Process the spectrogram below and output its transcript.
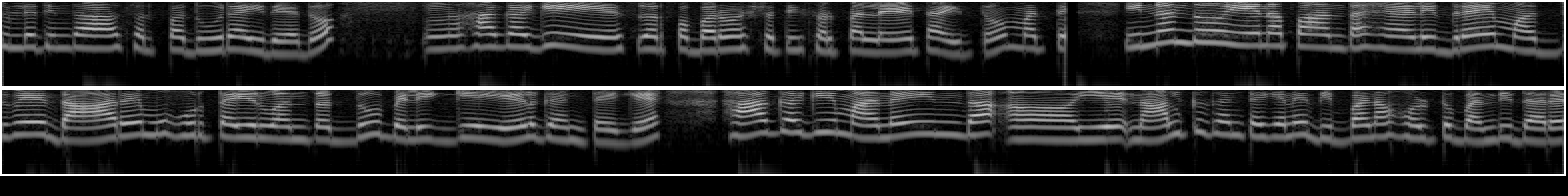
ಸುಳ್ಳ್ಯದಿಂದ ಸ್ವಲ್ಪ ದೂರ ಇದೆ ಅದು. ಹಾಗಾಗಿ ಸ್ವಲ್ಪ ಬರುವಷ್ಟೊತ್ತಿಗೆ ಸ್ವಲ್ಪ ಲೇಟ್ ಆಯಿತು. ಮತ್ತು ಇನ್ನೊಂದು ಏನಪ್ಪ ಅಂತ ಹೇಳಿದರೆ ಮದುವೆ ಧಾರೆ ಮುಹೂರ್ತ ಇರುವಂಥದ್ದು ಬೆಳಿಗ್ಗೆ ಏಳು ಗಂಟೆಗೆ. ಹಾಗಾಗಿ ಮನೆಯಿಂದ ಏ, ನಾಲ್ಕು ಗಂಟೆಗೆ ದಿಬ್ಬಣ ಹೊರಟು ಬಂದಿದ್ದಾರೆ.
